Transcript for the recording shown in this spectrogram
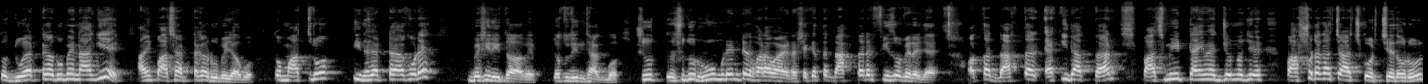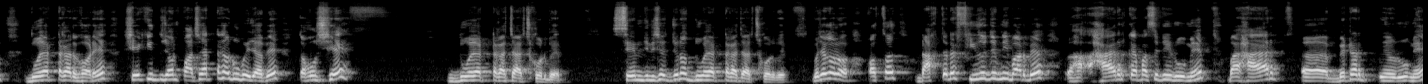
তো দু হাজার টাকা রুমে না গিয়ে আমি পাঁচ হাজার টাকা রুমে যাব। তো মাত্র তিন হাজার টাকা করে বেশি দিতে হবে, যতদিন থাকব। শুধু শুধু রুম রেন্টের ভাড়া বাড়ে না, সেক্ষেত্রে ডাক্তারের ফিজও বেড়ে যায়। অর্থাৎ ডাক্তার, একই ডাক্তার পাঁচ মিনিট টাইমের জন্য যে পাঁচশো টাকা চার্জ করছে ধরুন দু হাজার টাকার ঘরে, সে কিন্তু যখন পাঁচ হাজার টাকা রুমে যাবে, তখন সে দু হাজার টাকা চার্জ করবে। সেম জিনিসের জন্য দু হাজার টাকা চার্জ করবে। বোঝা গেল? অর্থাৎ ডাক্তারের ফিজও যেমনি বাড়বে হায়ার ক্যাপাসিটি রুমে বা হায়ার বেটার রুমে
